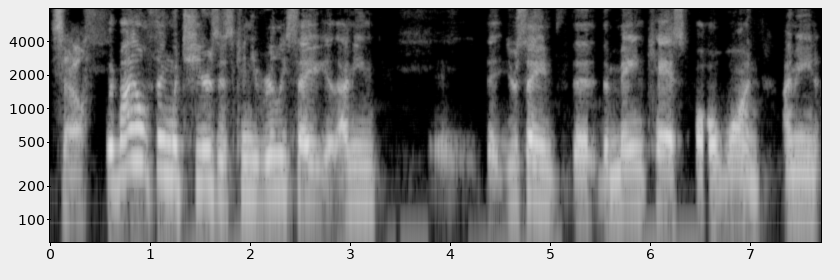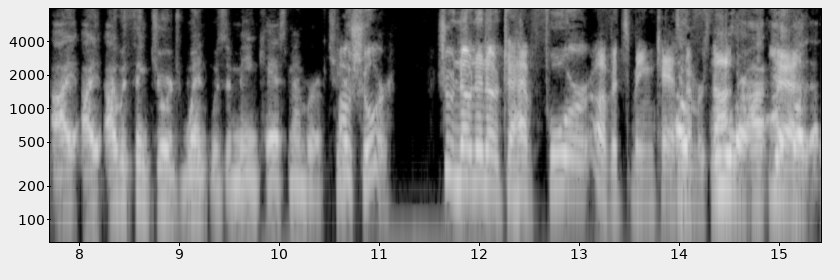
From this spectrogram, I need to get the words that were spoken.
So But my whole thing with Cheers is, can you really say? I mean, you're saying the the main cast all won. I mean, I I, I would think George Wendt was a main cast member of Cheers. Oh, sure. Sure. No, no, no. To have four of its main cast Oh, members, not. I, I yeah, thought-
